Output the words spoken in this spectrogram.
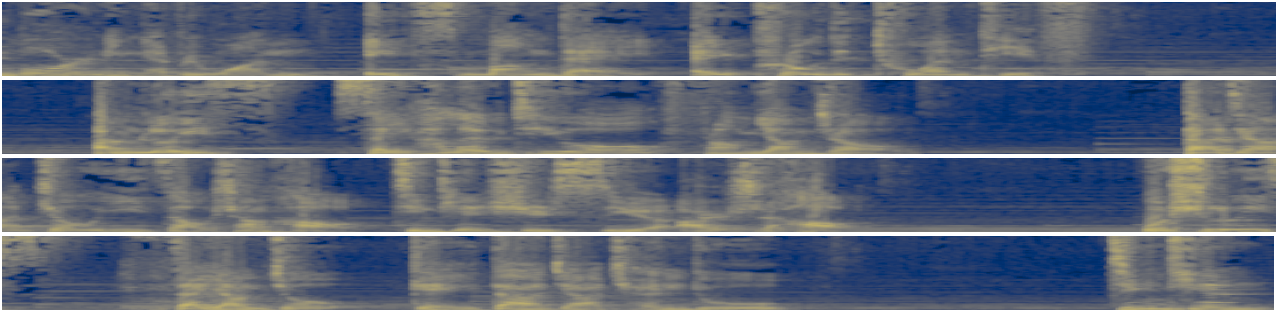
morning, everyone. It's Monday, April the 20th. I'm Lewis, saying hello to you all from Yangzhou. 大家周一早上好，今天是四月二十号，我是 Lewis，在扬州给大家晨读。今天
